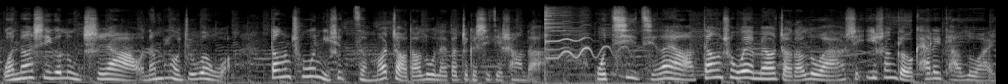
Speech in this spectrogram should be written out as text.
我呢是一个路痴啊，我男朋友就问我，当初你是怎么找到路来到这个世界上的？我气急了呀，当初我也没有找到路啊，是医生给我开了一条路而已。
